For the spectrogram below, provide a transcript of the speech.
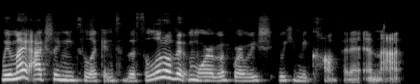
we might actually need to look into this a little bit more before we, we can be confident in that.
